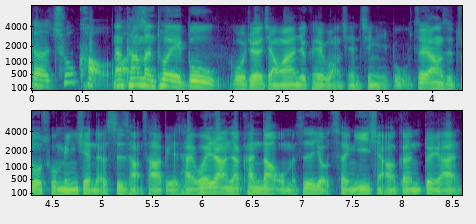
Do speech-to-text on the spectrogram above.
的出口。那他们退一步，我觉得蒋万安就可以往前进一步，这样子做出明显的市场差别，才会让人家看到我们是有诚意想要跟对岸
